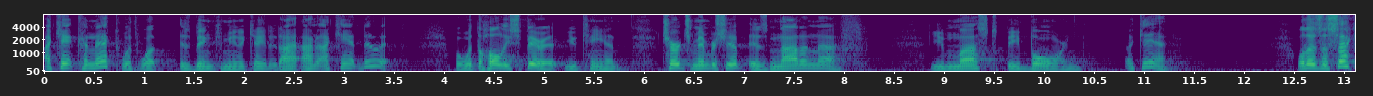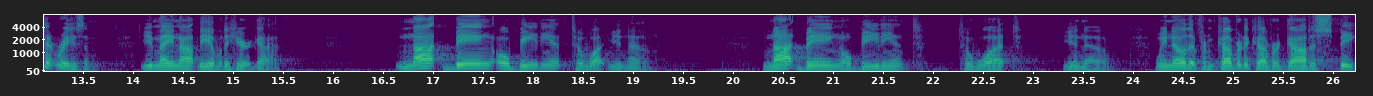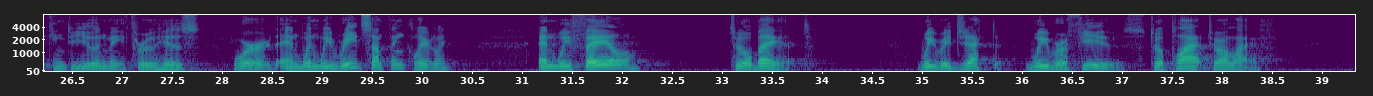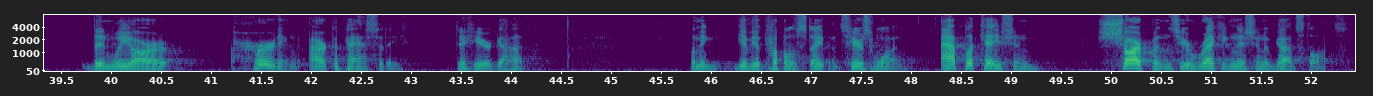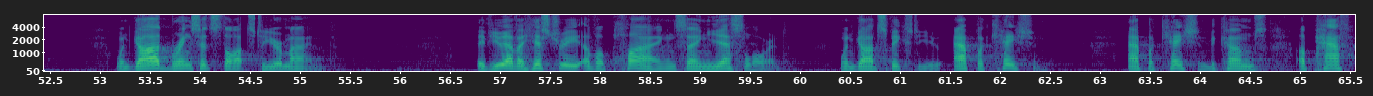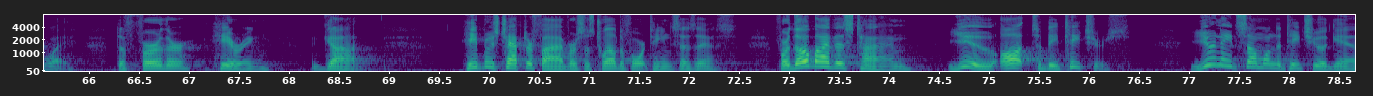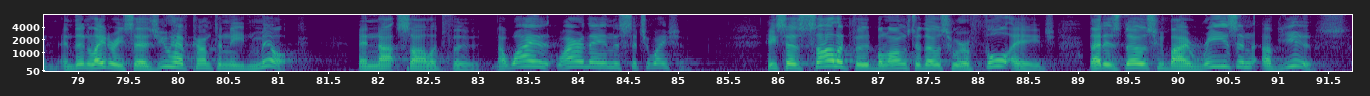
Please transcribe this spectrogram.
I can't connect with what is being communicated. I, I, I can't do it. But with the Holy Spirit, you can. Church membership is not enough. You must be born again. Well, there's a second reason you may not be able to hear God not being obedient to what you know. Not being obedient to what you know. We know that from cover to cover, God is speaking to you and me through His Word. And when we read something clearly and we fail to obey it, we reject it, we refuse to apply it to our life, then we are hurting our capacity to hear God. Let me give you a couple of statements. Here's one application sharpens your recognition of God's thoughts. When God brings his thoughts to your mind, if you have a history of applying and saying, Yes, Lord, when God speaks to you, application, application becomes a pathway to further hearing God. Hebrews chapter 5, verses 12 to 14 says this For though by this time you ought to be teachers, you need someone to teach you again. And then later he says, You have come to need milk and not solid food. Now, why, why are they in this situation? He says, Solid food belongs to those who are full age, that is, those who by reason of use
